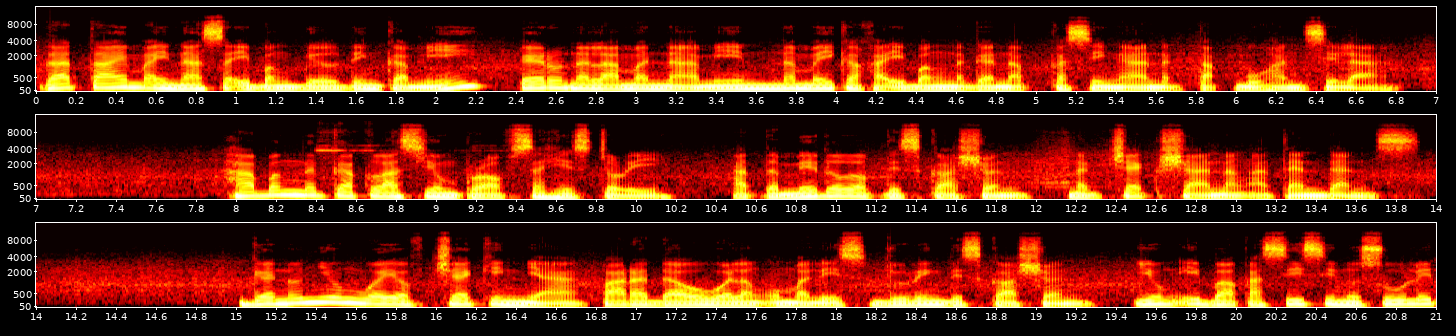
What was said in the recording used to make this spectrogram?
That time ay nasa ibang building kami pero nalaman namin na may kakaibang naganap kasi nga nagtakbuhan sila. Habang nagkaklas yung prof sa history, at the middle of discussion, nag-check siya ng attendance. Ganun yung way of checking niya para daw walang umalis during discussion, yung iba kasi sinusulit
